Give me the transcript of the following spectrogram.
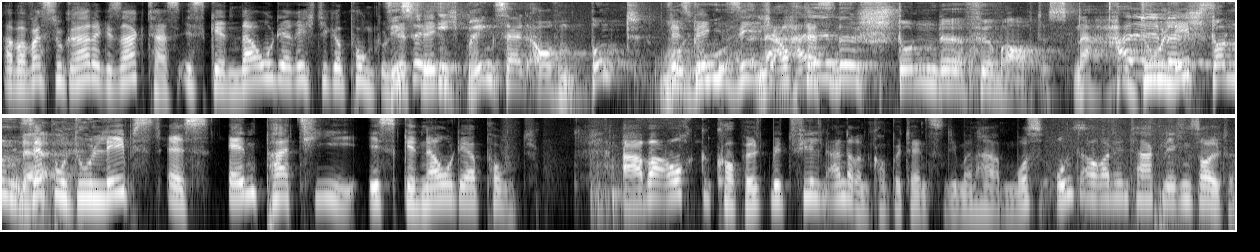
Aber was du gerade gesagt hast, ist genau der richtige Punkt. Und Siehst deswegen, du, ich bring's halt auf den Punkt, wo du eine auch, halbe Stunde für brauchtest. Eine halbe du lebst, Stunde. Seppo, du lebst es. Empathie ist genau der Punkt aber auch gekoppelt mit vielen anderen Kompetenzen, die man haben muss und auch an den Tag legen sollte.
